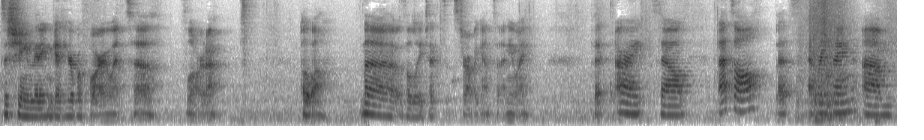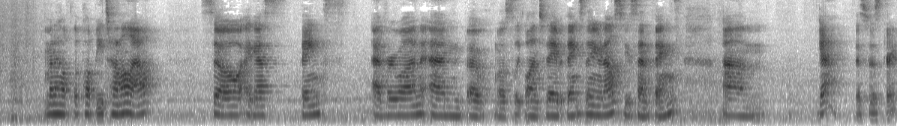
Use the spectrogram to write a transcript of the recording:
It's a shame they didn't get here before I went to Florida. Oh well. Uh, that was a latex extravaganza anyway. But all right, so that's all. That's everything. Um, I'm gonna help the puppy tunnel out. So I guess thanks everyone, and oh, mostly Glenn today, but thanks to anyone else who sent things. Um, yeah, this was great.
